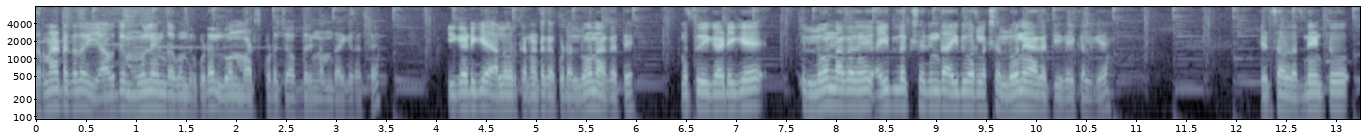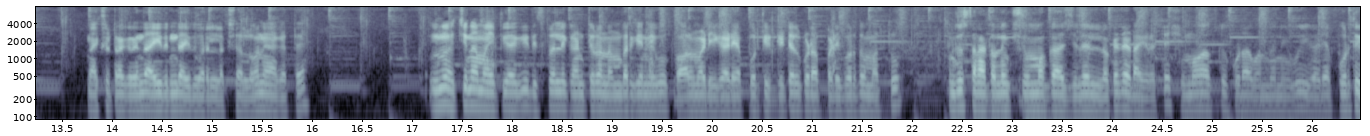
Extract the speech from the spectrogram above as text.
ಕರ್ನಾಟಕದ ಯಾವುದೇ ಮೂಲೆಯಿಂದ ಬಂದರೂ ಕೂಡ ಲೋನ್ ಮಾಡಿಸ್ಕೊಡೋ ಜವಾಬ್ದಾರಿ ನಮ್ಮದಾಗಿರುತ್ತೆ ಈ ಗಾಡಿಗೆ ಆಲ್ ಓವರ್ ಕರ್ನಾಟಕ ಕೂಡ ಲೋನ್ ಆಗುತ್ತೆ. ಮತ್ತು ಈ ಗಾಡಿಗೆ ಲೋನ್ ಆಗೋದು ಐದು ಲಕ್ಷದಿಂದ ಐದೂವರೆ ಲಕ್ಷ ಲೋನೇ ಆಗುತ್ತೆ ಈ ವೆಹಿಕಲ್ಗೆ ಎರಡು ಸಾವಿರದ ಹದಿನೆಂಟು ಮ್ಯಾಕ್ಸಿ ಟ್ರಾಕ್ರಿಂದ ಐದರಿಂದ ಐದೂವರೆ ಲಕ್ಷ ಲೋನೇ ಆಗುತ್ತೆ. ಇನ್ನೂ ಹೆಚ್ಚಿನ ಮಾಹಿತಿಗಾಗಿ ಡಿಸ್ಪ್ಲೇಲಿ ಕಾಣ್ತಿರೋ ನಂಬರ್ಗೆ ನೀವು ಕಾಲ್ ಮಾಡಿ ಈ ಗಾಡಿಯ ಪೂರ್ತಿ ಡೀಟೇಲ್ ಕೂಡ ಪಡಿಬಾರ್ದು ಮತ್ತು ಹಿಂದೂಸ್ತಾನ ಟೋಲಿಂಗ್ ಶಿವಮೊಗ್ಗ ಜಿಲ್ಲೆಯಲ್ಲಿ ಲೊಕೇಟೆಡ್ ಆಗಿರುತ್ತೆ. ಶಿವಮೊಗ್ಗಕ್ಕೂ ಕೂಡ ಬಂದು ನೀವು ಈ ಗಾಡಿಯ ಪೂರ್ತಿ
